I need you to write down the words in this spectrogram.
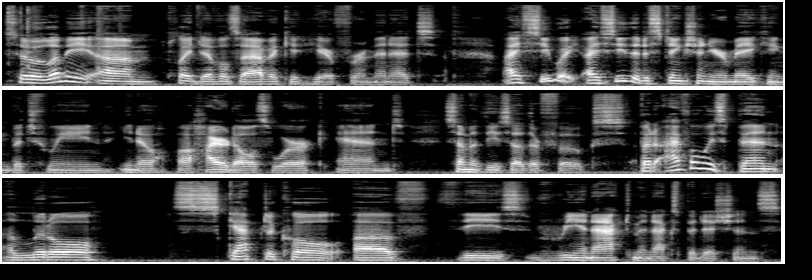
So let me um, play devil's advocate here for a minute. I see what I see the distinction you're making between you know uh, Heyerdahl's work and some of these other folks, but I've always been a little skeptical of these reenactment expeditions.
